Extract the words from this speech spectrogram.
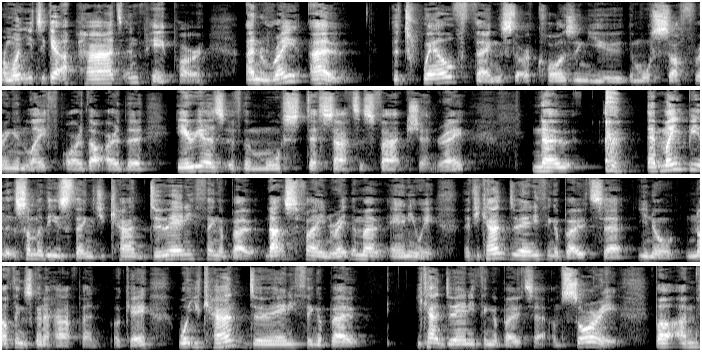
I want you to get a pad and paper and write out the 12 things that are causing you the most suffering in life or that are the areas of the most dissatisfaction, right? Now, it might be that some of these things you can't do anything about. That's fine, write them out anyway. If you can't do anything about it, you know, nothing's going to happen, okay? What you can't do anything about, you can't do anything about it. I'm sorry, but I'm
